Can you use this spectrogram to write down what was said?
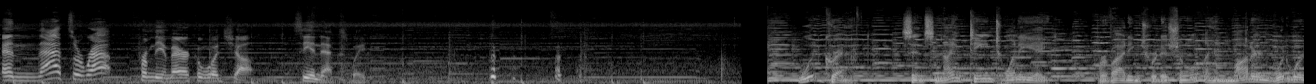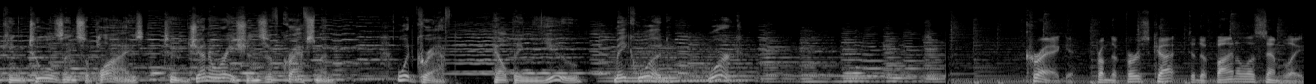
And that's a wrap from the American Wood Shop. See you next week. Woodcraft since 1928, providing traditional and modern woodworking tools and supplies to generations of craftsmen. Woodcraft helping you make wood work. Kreg, from the first cut to the final assembly,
